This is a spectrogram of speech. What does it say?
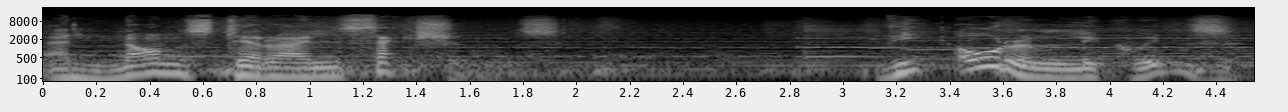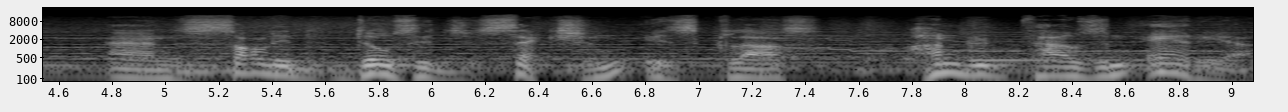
and non-sterile sections. The oral liquids and solid dosage section is class 100,000 area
